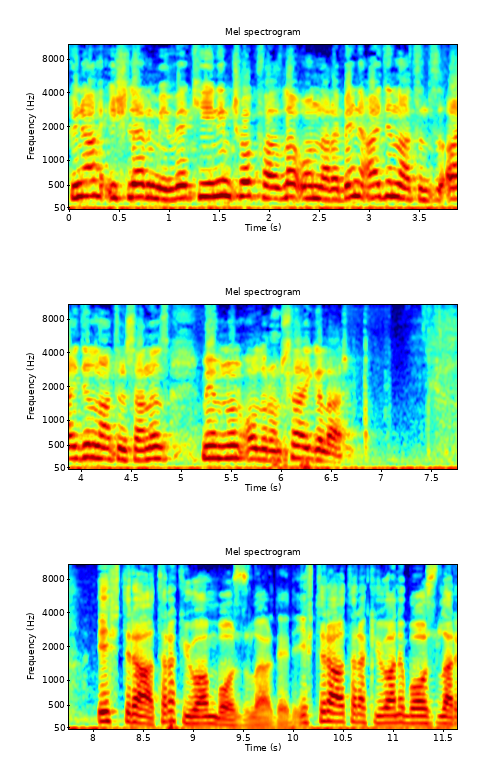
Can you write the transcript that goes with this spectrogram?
Günah işler mi ve kinim çok fazla onlara. Beni aydınlatırsanız memnun olurum. Saygılar. İftira atarak yuvamı bozdular dedi. İftira atarak yuvanı bozdular.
